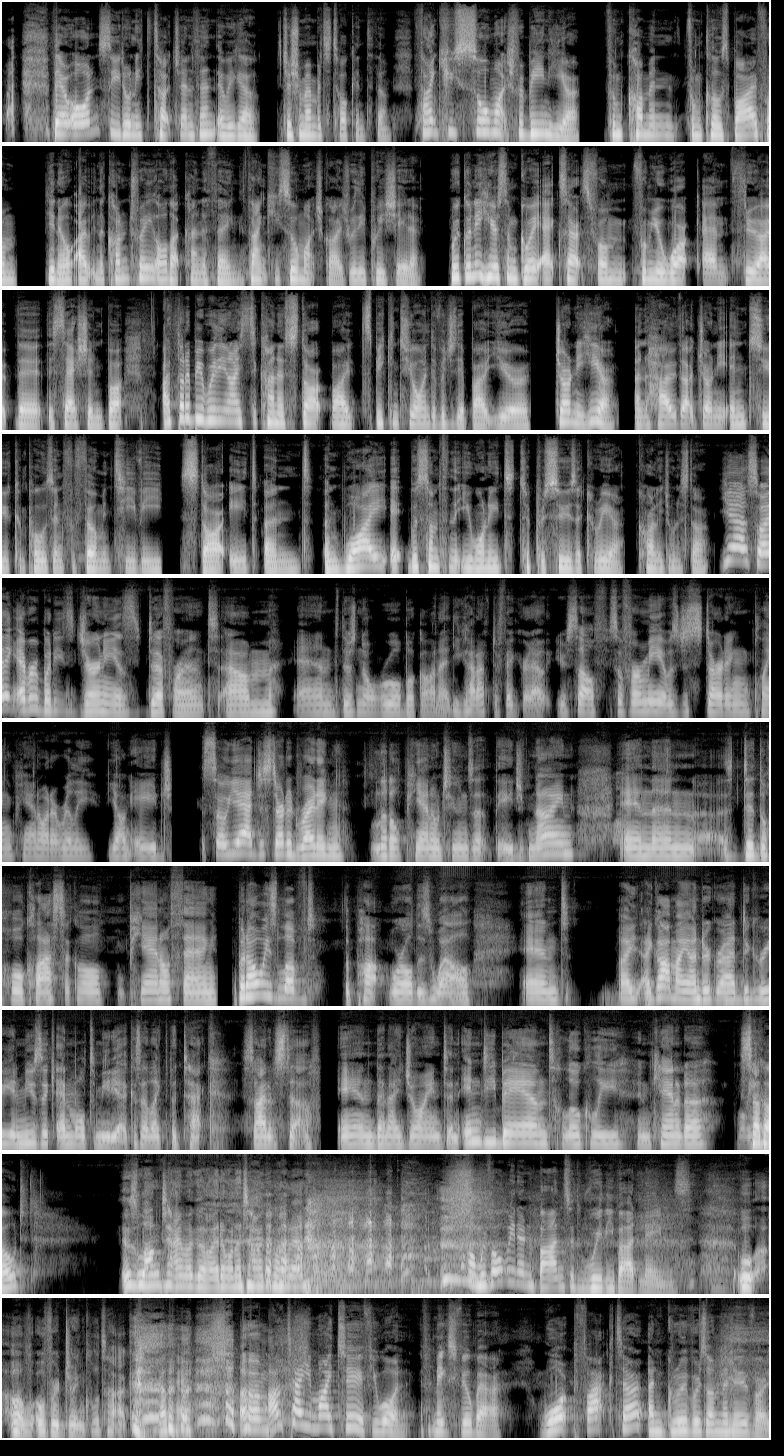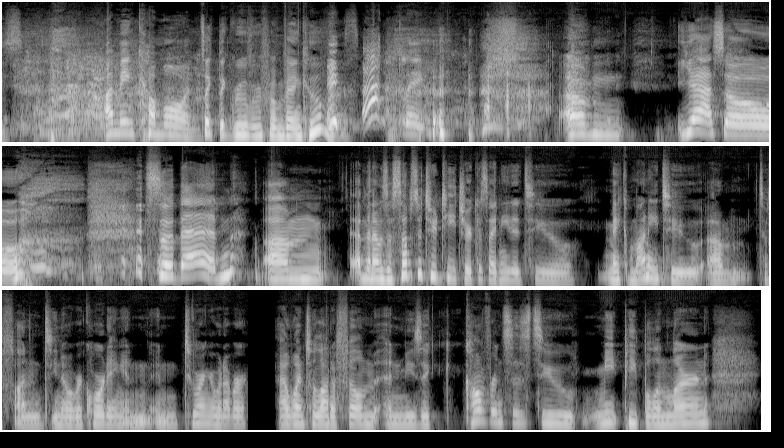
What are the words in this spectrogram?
They're on, so you don't need to touch anything. There we go. Just remember to talk into them. Thank you so much for being here, from coming from close by, from you know out in the country, all that kind of thing. Thank you so much, guys. Really appreciate it. We're going to hear some great excerpts from from your work um, throughout the the session, but I thought it'd be really nice to kind of start by speaking to you all individually about your journey here and how that journey into composing for film and TV started and and why it was something that you wanted to pursue as a career. Carly, do you want to start? Yeah, so I think everybody's journey is different, um, and there's no rule book on it. You kind of have to figure it out yourself. So for me, it was just starting playing piano at a really young age. So yeah, I just started writing little piano tunes at the age of nine and then uh, did the whole classical piano thing, but always loved the pop world as well. And I, I got my undergrad degree in music and multimedia because I liked the tech side of stuff. And then I joined an indie band locally in Canada. Sub- called? It was a long time ago. I don't want to talk about it. Come on, we've all been in bands with really bad names. Well, over drink, we'll talk. okay. Um, I'll tell you my two if you want, if it makes you feel better. Warp Factor and Groovers on Maneuvers. I mean, come on. It's like the Groover from Vancouver. Exactly. um, yeah, so so then um, and then I was a substitute teacher because I needed to make money to um, to fund you know recording and, and touring or whatever. I went to a lot of film and music conferences to meet people and learn.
